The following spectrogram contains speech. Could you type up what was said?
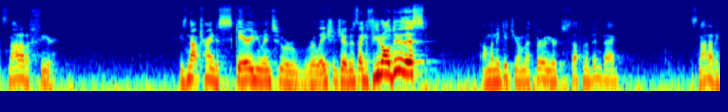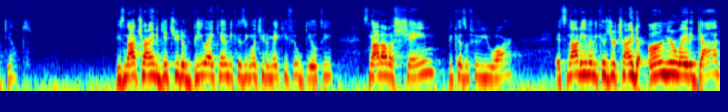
It's not out of fear. He's not trying to scare you into a relationship. It's like, if you don't do this, I'm going to get you. I'm going to throw your stuff in a bin bag. It's not out of guilt. He's not trying to get you to be like him because he wants you to make you feel guilty. It's not out of shame because of who you are. It's not even because you're trying to earn your way to God.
